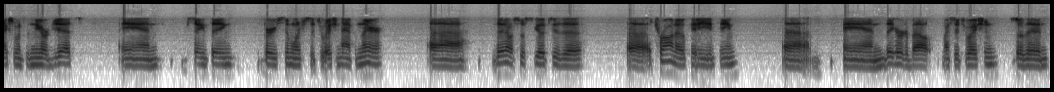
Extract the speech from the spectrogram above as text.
actually went to the New York Jets, and same thing, very similar situation happened there. Uh, then I was supposed to go to the uh, Toronto Canadian team, um, and they heard about my situation. So then,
